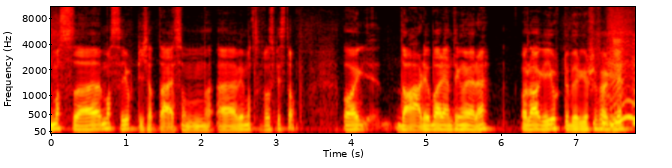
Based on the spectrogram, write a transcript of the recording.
masse, masse hjortekjøttdeig som vi måtte få spist opp. Og da er det jo bare én ting å gjøre. Å lage hjorteburger, selvfølgelig.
